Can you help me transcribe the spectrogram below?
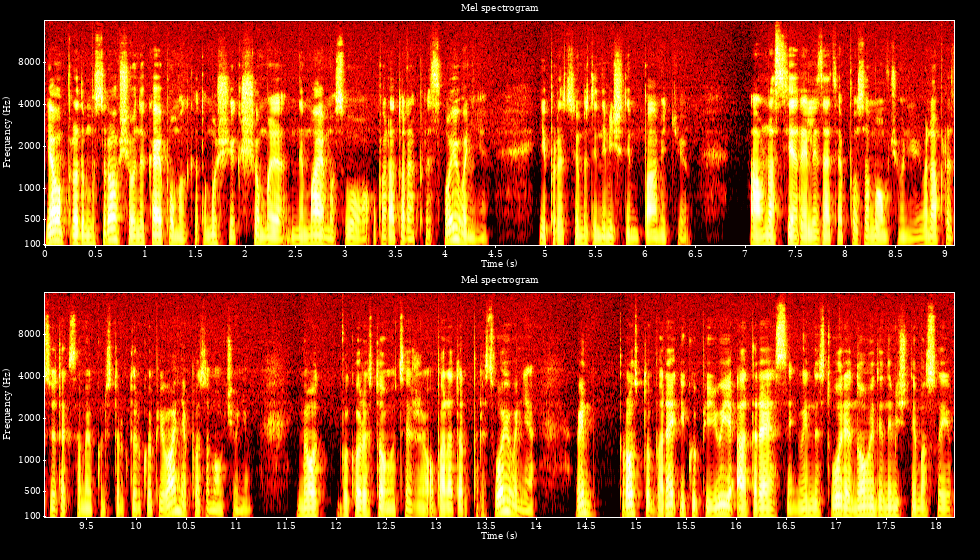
Я вам продемонстрував, що виникає помилка, тому що якщо ми не маємо свого оператора присвоювання і працюємо з динамічною пам'яттю, а у нас є реалізація по замовчуванню, і вона працює так само, як конструктор копіювання по замовчуванню, ми от використовуємо цей же оператор присвоювання, він просто бере і копіює адреси. Він не створює новий динамічний масив,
